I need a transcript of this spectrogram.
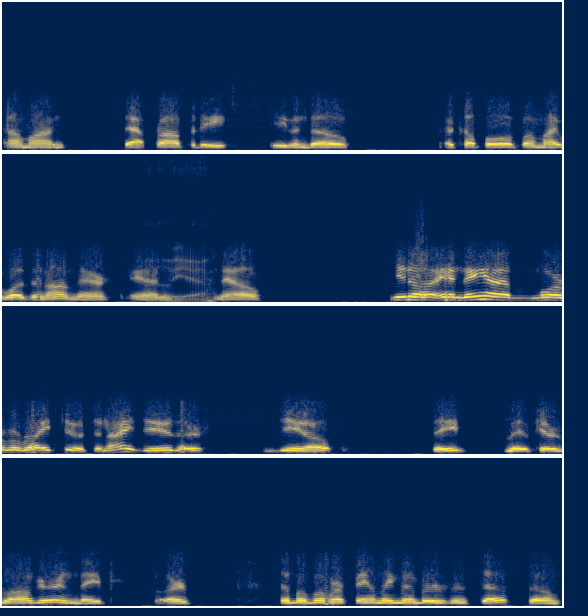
I'm on that property, even though a couple of them I wasn't on there, and oh, yeah. now, you know, and they have more of a right to it than I do. They're, you know, they live here longer, and they are. Some of them are family members and stuff, so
